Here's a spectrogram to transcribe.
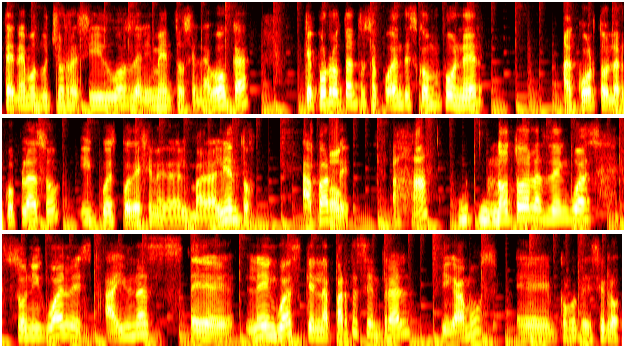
tenemos muchos residuos de alimentos en la boca, que por lo tanto se pueden descomponer a corto o largo plazo y pues puede generar el mal aliento. Aparte, Ajá. no todas las lenguas son iguales. Hay unas eh, lenguas que en la parte central, digamos, eh, ¿cómo decirlo?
